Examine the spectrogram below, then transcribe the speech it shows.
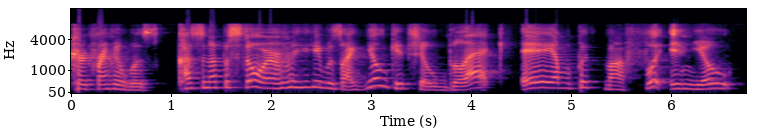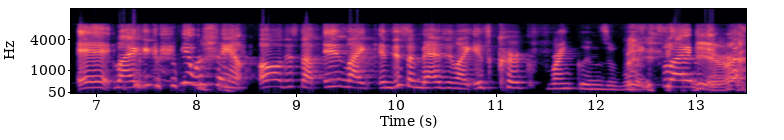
kirk franklin was cussing up a storm he was like you'll get your black egg i'm gonna put my foot in your egg like he was saying all this stuff in like and just imagine like it's kirk franklin's voice like Yeah,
